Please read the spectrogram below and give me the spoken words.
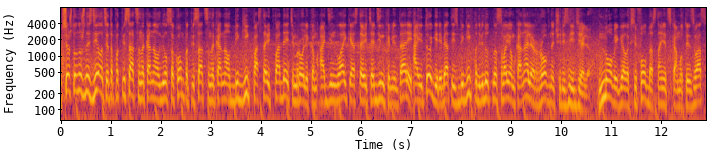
Все, что нужно сделать, это подписаться на канал Wilson.com, подписаться на канал Big поставить под этим роликом один лайк и оставить один комментарий. А итоги ребята из Big подведут на своем канале ровно через неделю. Новый Galaxy Fold достанется кому-то из вас.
